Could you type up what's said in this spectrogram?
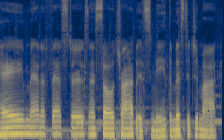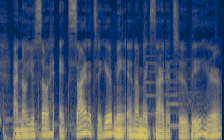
Hey, manifestors and soul tribe, it's me, the Mystic Jahmad. I know you're so excited to hear me, and I'm excited to be here.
